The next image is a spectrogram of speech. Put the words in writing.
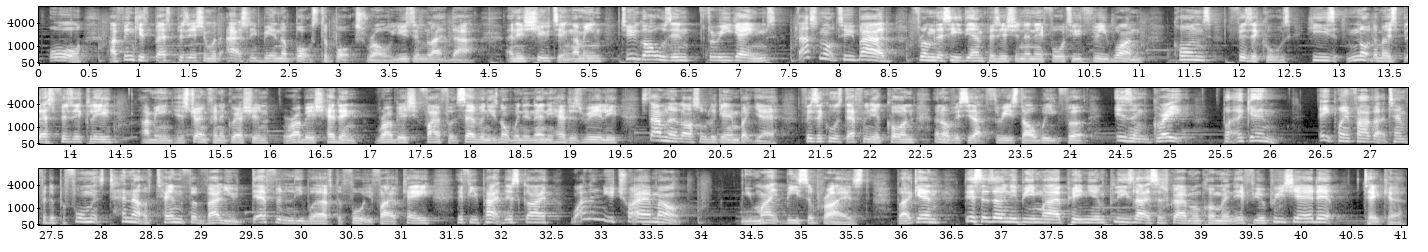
or I think his best position would actually be in a box to box role, use him like that. And his shooting, I mean, two goals in three games, that's not too bad from the CDM position in a 4-2-3-1. Cons, physicals. He's not the most blessed physically. I mean, his strength and aggression, rubbish. Heading, rubbish. Five foot seven, he's not winning any headers really. Stamina lasts all the game, but yeah, physicals definitely a con. And obviously that three star weak foot isn't great. But again, 8.5 out of 10 for the performance, 10 out of 10 for value. Definitely worth the 45k. If you pack this guy, why don't you try him out? You might be surprised. But again, this has only been my opinion. Please like, subscribe and comment if you appreciated it. Take care.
